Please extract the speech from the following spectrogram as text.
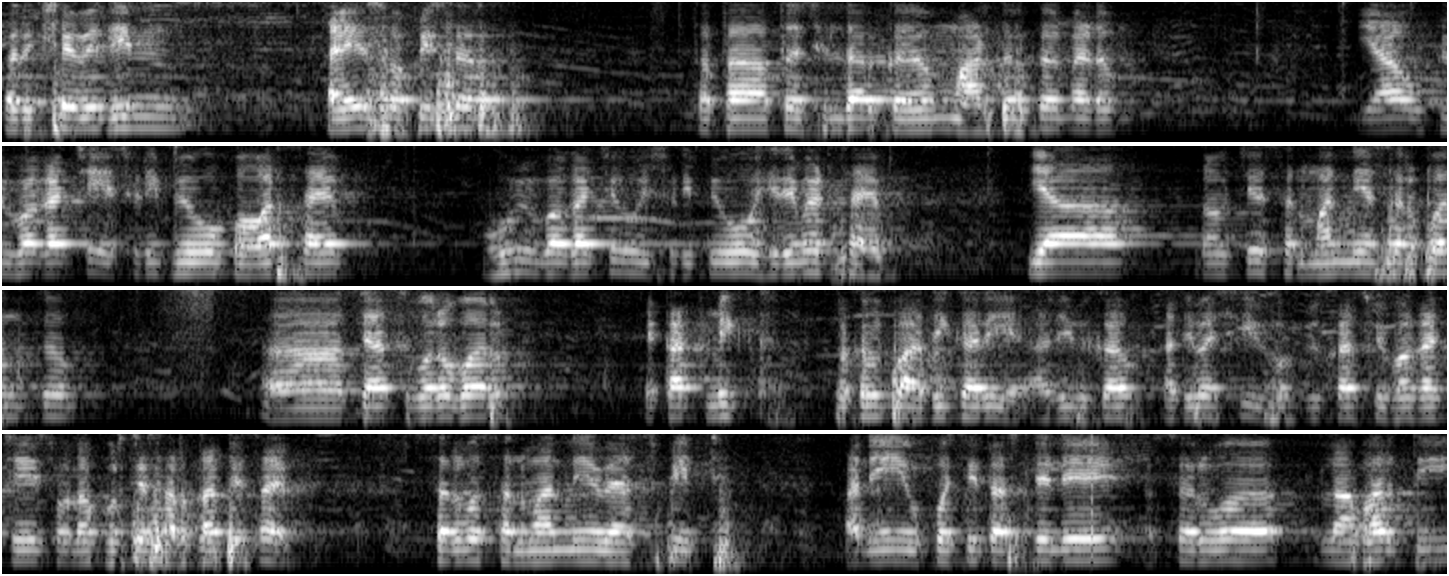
परीक्षेवेधीन आय एस ऑफिसर्स तथा तहसीलदार कयम माडदरकर मॅडम या उपविभागाचे S D P O Pawar साहेब भूविभागाचे S D P O Hiremath साहेब या गावचे सन्मान्य सरपंच त्याचबरोबर एकात्मिक प्रकल्प अधिकारी आदिविका आदिवासी विकास विभागाचे सोलापूरचे सरतापे साहेब सर्व सन्मान्य व्यासपीठ आणि उपस्थित असलेले सर्व लाभार्थी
